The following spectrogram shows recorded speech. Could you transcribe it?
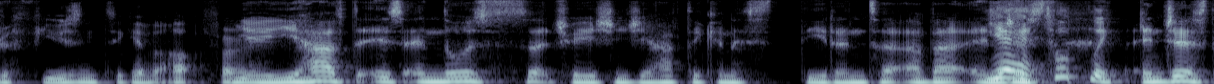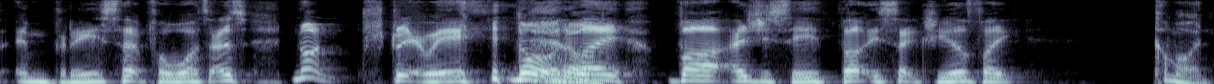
refusing to give it up for. Yeah, you have to. It's in those situations you have to kind of steer into it a bit and yeah, just totally. and just embrace it for what it is. Not straight away. No, no. like, but as you say, thirty six years. Like, come on.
